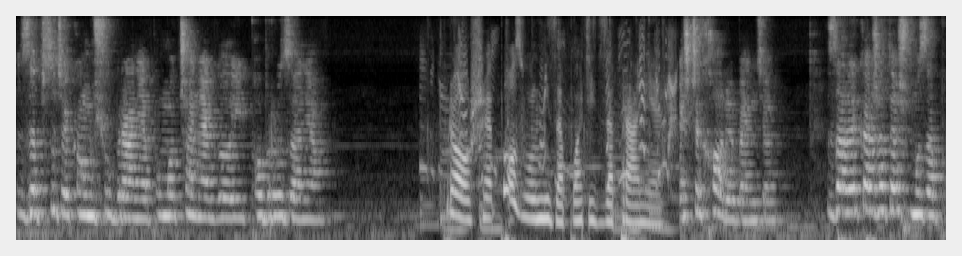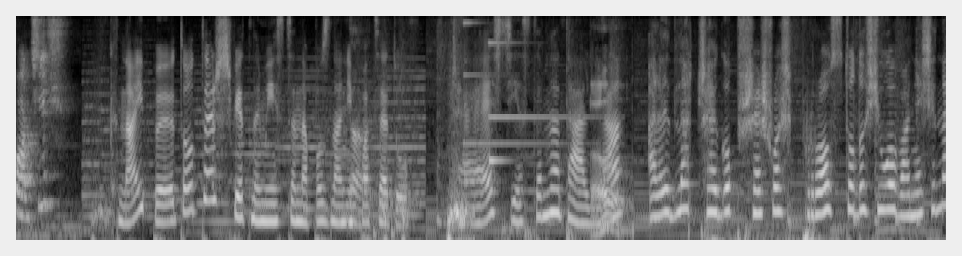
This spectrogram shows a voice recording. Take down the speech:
zepsucia komuś ubrania, pomoczenia go i pobrudzenia. Proszę, pozwól mi zapłacić za pranie. Jeszcze chory będzie. Za lekarza też mu zapłacisz? Knajpy to też świetne miejsce na poznanie facetów. Cześć, jestem Natalia. Ale dlaczego przeszłaś prosto do siłowania się na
